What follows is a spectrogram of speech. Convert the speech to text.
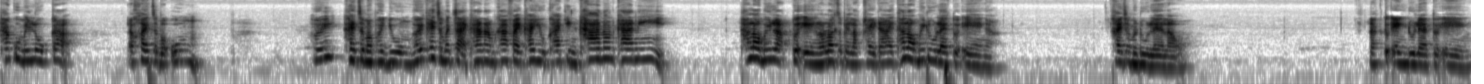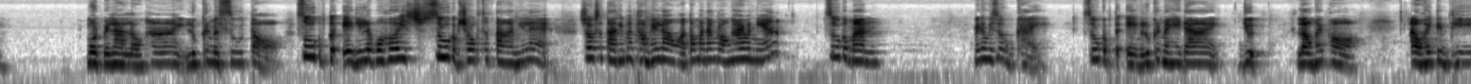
ถ้ากูไม่ลุกอะแล้วใครจะมาอุ้ม เฮ้ย ใครจะมาพยุง เฮ้ย ใครจะมาจ่ายค่าน้ำค่าไฟ ค่าอยู่ค่ากิน ค่านอนค่านี่ ถ้าเราไม่รักตัวเองแล้วเราจะไปรักใครได้ ถ้าเราไม่ดูแลตัวเองอะใครจะมาดูแลเรา รักตัวเองดูแลตัวเอง หมดเวลาร้องไห้ ลุกขึ้นมาสู้ต่อ สู้กับตัวเองนี่แหละว่าเฮ้ย สู้กับโชคชะตานี่แหละ โชคชะตาที่มันทำให้เราอะต้องมานั่งร้องไห้วันเนี้ย สู้กับมัน ไม่ต้องไปสู้กับใคร สู้กับตัวเองลุกขึ้นมาให้ได้ หยุดลองให้พอ เอาให้เต็มที่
